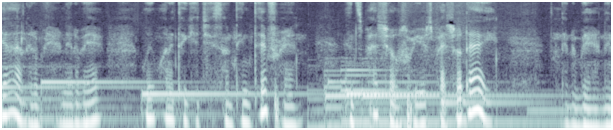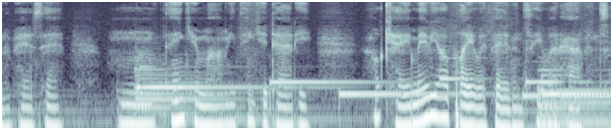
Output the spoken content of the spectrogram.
Yeah, little bear, little bear. We wanted to get you something different and special for your special day. Little bear, little bear said, mm, Thank you, mommy. Thank you, daddy. Okay, maybe I'll play with it and see what happens.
